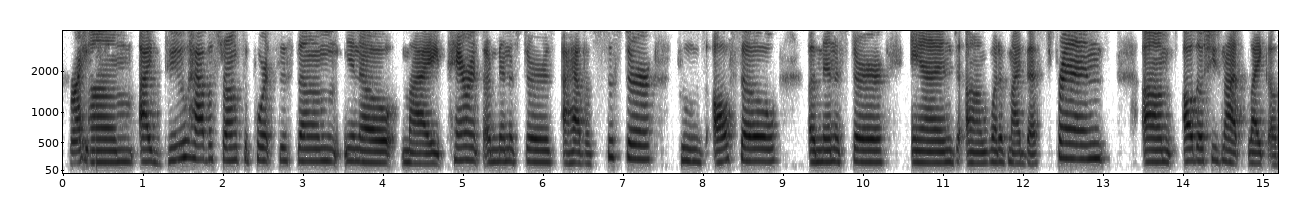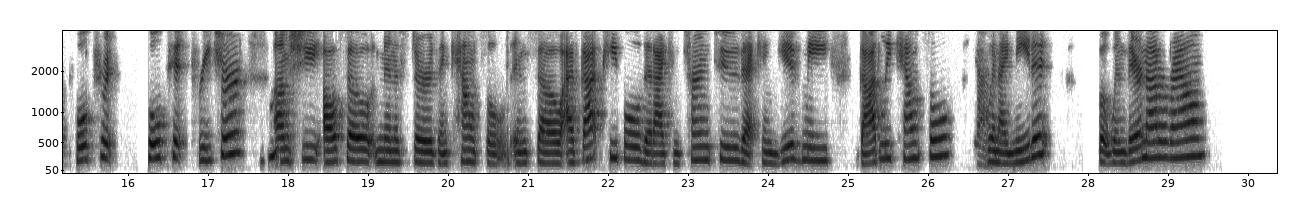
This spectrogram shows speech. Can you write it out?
Right. Um, I do have a strong support system. You know, my parents are ministers. I have a sister who's also a minister, and um, one of my best friends. Um, although she's not like a pulpit pulpit preacher, mm-hmm. um, she also ministers and counsels. And so I've got people that I can turn to that can give me godly counsel yes. when I need it. But when they're not around,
